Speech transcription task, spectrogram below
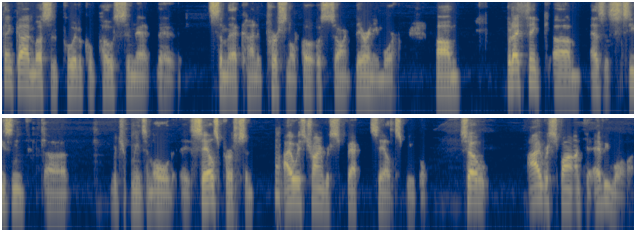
thank God most of the political posts and that, that some of that kind of personal posts aren't there anymore. Um, but I think um, as a seasoned, uh, which means I'm old, a salesperson, I always try and respect salespeople. So I respond to everyone.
